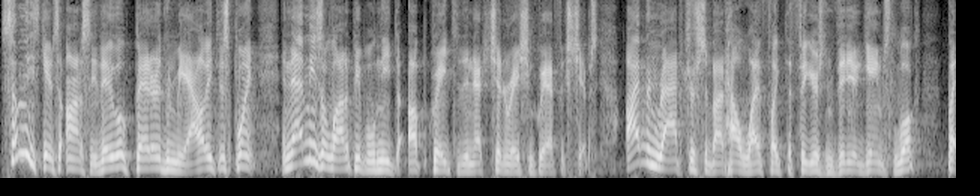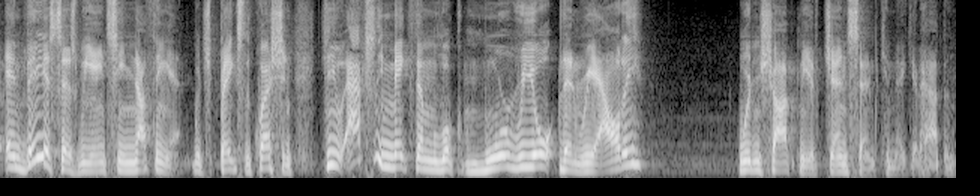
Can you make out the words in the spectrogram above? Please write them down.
Some of these games, honestly, they look better than reality at this point, and that means a lot of people need to upgrade to the next generation graphics chips. I've been rapturous about how lifelike the figures in video games look, but NVIDIA says we ain't seen nothing yet, which begs the question, can you actually make them look more real than reality? Wouldn't shock me if Jensen can make it happen.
